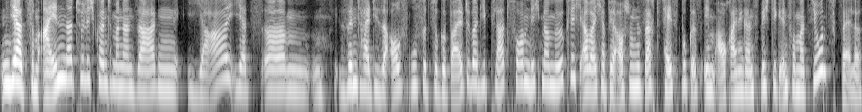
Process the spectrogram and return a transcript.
Ja, zum einen natürlich könnte man dann sagen, ja, jetzt ähm, sind halt diese Aufrufe zur Gewalt über die Plattform nicht mehr möglich. Aber ich habe ja auch schon gesagt, Facebook ist eben auch eine ganz wichtige Informationsquelle.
